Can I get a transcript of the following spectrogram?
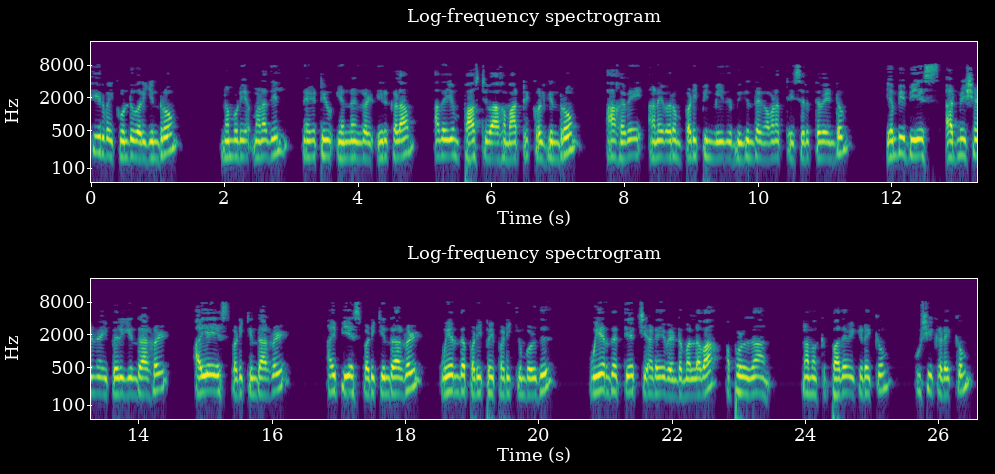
தீர்வை கொண்டு வருகின்றோம். நம்முடைய மனதில் நெகட்டிவ் எண்ணங்கள் இருக்கலாம். அதையும் பாசிட்டிவாக மாற்றிக்கொள்கின்றோம் ஆகவே அனைவரும் படிப்பின் மீது மிகுந்த கவனத்தை செலுத்த வேண்டும். எம்பிபிஎஸ் அட்மிஷனை பெறுகின்றார்கள். ஐஏஎஸ் படிக்கின்றார்கள். ஐபிஎஸ் படிக்கின்றார்கள். உயர்ந்த படிப்பை படிக்கும் பொழுது உயர்ந்த தேர்ச்சி அடைய வேண்டும் அல்லவா அப்பொழுதுதான் நமக்கு பதவி கிடைக்கும் குஷி கிடைக்கும்.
